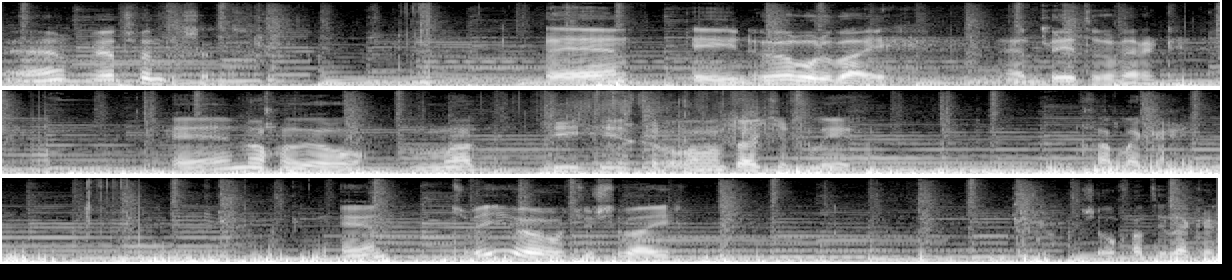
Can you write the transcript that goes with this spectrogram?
En weer 20 cent. En 1 euro erbij. Het betere werk. En nog een euro. Maar die heeft er al een tijdje gelegen. Gaat lekker. En 2 eurotjes erbij. Zo gaat hij lekker.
